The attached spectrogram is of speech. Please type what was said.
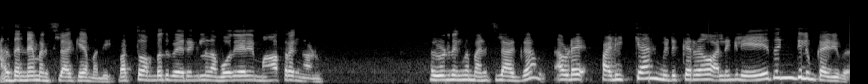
അത് തന്നെ മനസ്സിലാക്കിയാൽ മതി. പത്തോ അമ്പത് പേരെങ്കിലും നവോദയയിൽ മാത്രം കാണും. അതുകൊണ്ട് നിങ്ങൾ മനസ്സിലാക്കുക. അവിടെ പഠിക്കാൻ മിടുക്കരോ അല്ലെങ്കിൽ ഏതെങ്കിലും കഴിവ്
